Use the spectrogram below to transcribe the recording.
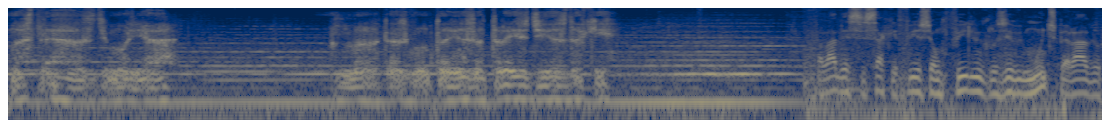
nas terras de Moriá, das montanhas a três dias daqui. Falar desse sacrifício é um filho, inclusive, muito esperado.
